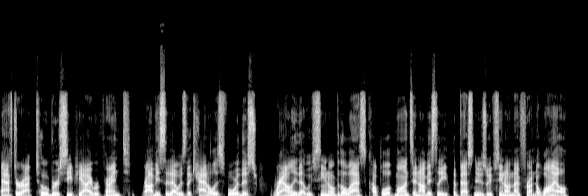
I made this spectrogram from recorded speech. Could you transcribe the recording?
after October CPI reprint, obviously that was the catalyst for this rally that we've seen over the last couple of months. And obviously the best news we've seen on that front in a while.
